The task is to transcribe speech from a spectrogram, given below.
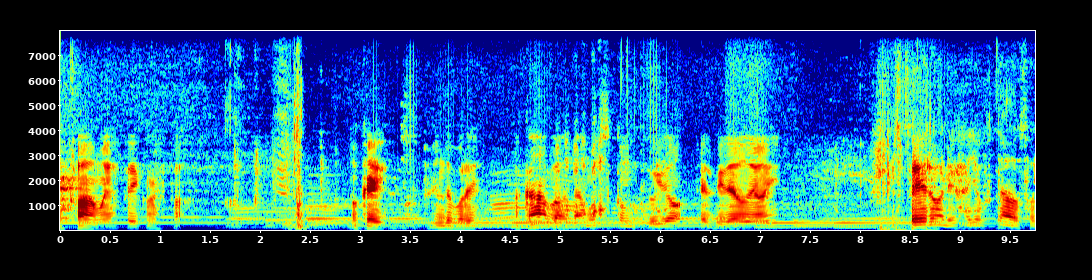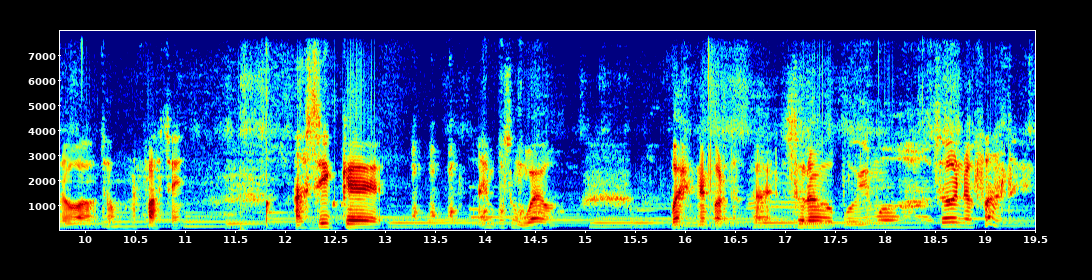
Espada, me voy a despedir con espada. Ok, gente por ahí. Acá damos concluido el video de hoy. Espero les haya gustado, solo una fase. Así que... Ahí me puse un huevo. Bueno, no importa. A ver, solo pudimos hacer una fase.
